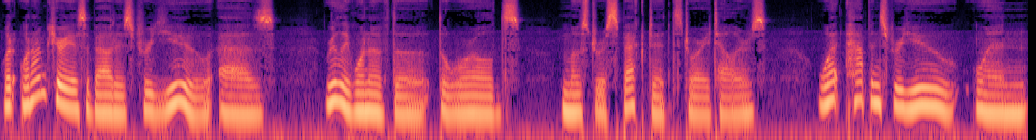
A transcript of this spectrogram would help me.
what what I'm curious about is for you as really one of the the world's most respected storytellers what happens for you when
